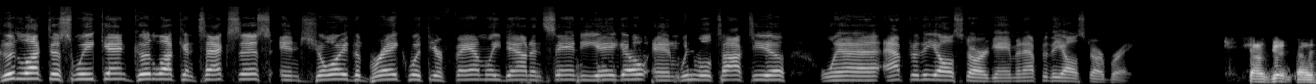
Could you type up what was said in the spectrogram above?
Good luck this weekend. Good luck in Texas. Enjoy the break with your family down in San Diego, and we will talk to you when after the All Star game and after the All Star break. Sounds good, Towny.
